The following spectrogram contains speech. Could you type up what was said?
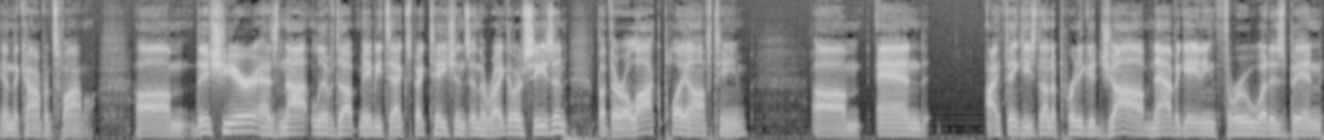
in the conference final. Um, this year has not lived up maybe to expectations in the regular season, but they're a lock playoff team. Um, and I think he's done a pretty good job navigating through what has been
